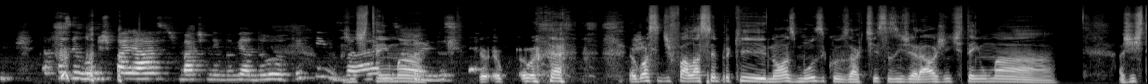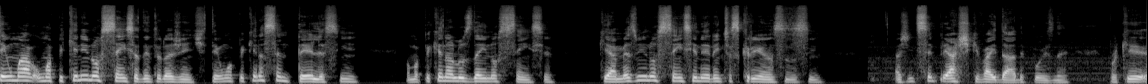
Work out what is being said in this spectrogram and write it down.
Dá pra fazer número de palhaços, bate ali do viaduto, enfim, a gente tem uma. Eu, eu, eu, eu, gosto de falar sempre que nós, músicos, artistas em geral, a gente tem uma. A gente tem uma, uma pequena inocência dentro da gente, tem uma pequena centelha, assim, uma pequena luz da inocência, que é a mesma inocência inerente às crianças, assim. A gente sempre acha que vai dar depois, né? Porque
